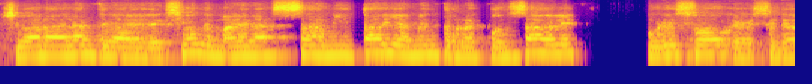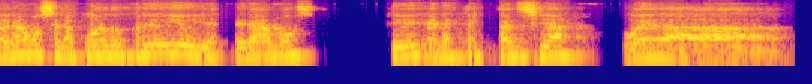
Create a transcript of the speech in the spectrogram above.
llevar adelante la elección de manera sanitariamente responsable, por eso eh, celebramos el acuerdo previo y esperamos que en esta instancia pueda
